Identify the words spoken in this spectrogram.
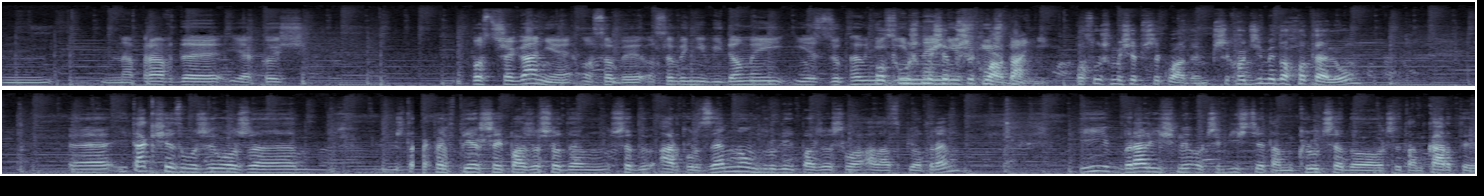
mm, naprawdę jakoś postrzeganie osoby, osoby niewidomej jest zupełnie Posłuszmy inne niż w przykładem. Hiszpanii. Posłuszmy się przykładem. Przychodzimy do hotelu e, i tak się złożyło, że, że tak powiem w pierwszej parze szedłem, szedł Artur ze mną, w drugiej parze szła Ala z Piotrem. I braliśmy oczywiście tam klucze do, czy tam karty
